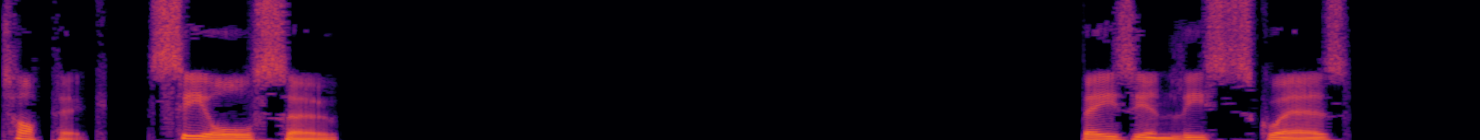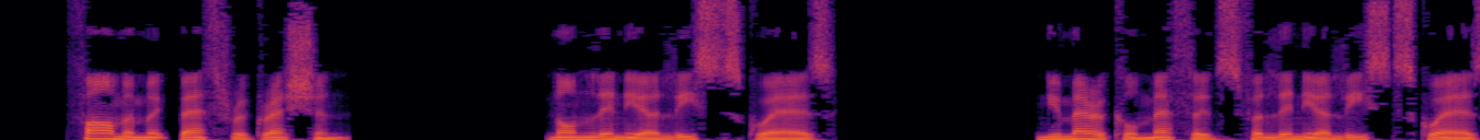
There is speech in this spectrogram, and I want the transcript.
Topic. See also. Bayesian least squares. Fama-MacBeth regression. Nonlinear least squares. Numerical methods for linear least squares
